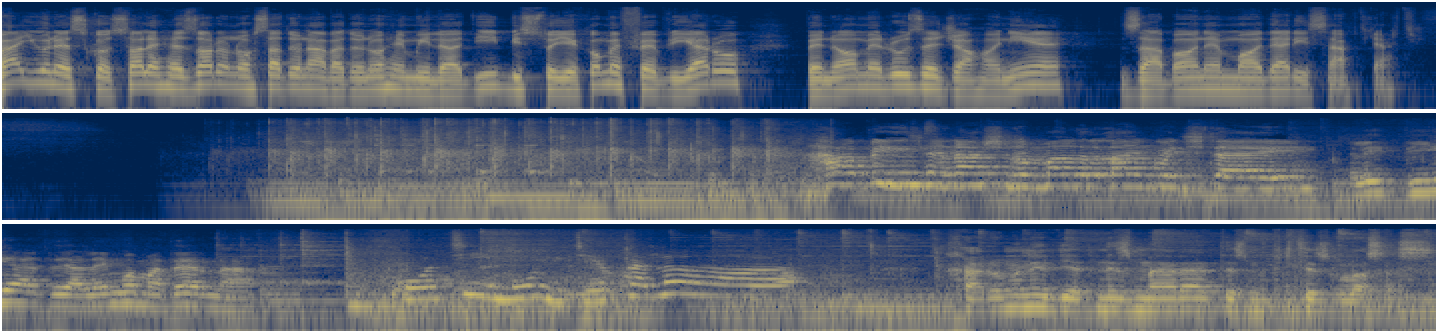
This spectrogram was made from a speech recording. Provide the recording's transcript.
و یونسکو سال 1999 میلادی 21 فوریه رو به نام روز جهانی زبان مادری ثبت کرد. Happy International Mother Language Day. Feliz Día de la Lengua Materna. Χαρούμενοι Διεθνής Μέρα της Μητρικής Γλώσσας.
